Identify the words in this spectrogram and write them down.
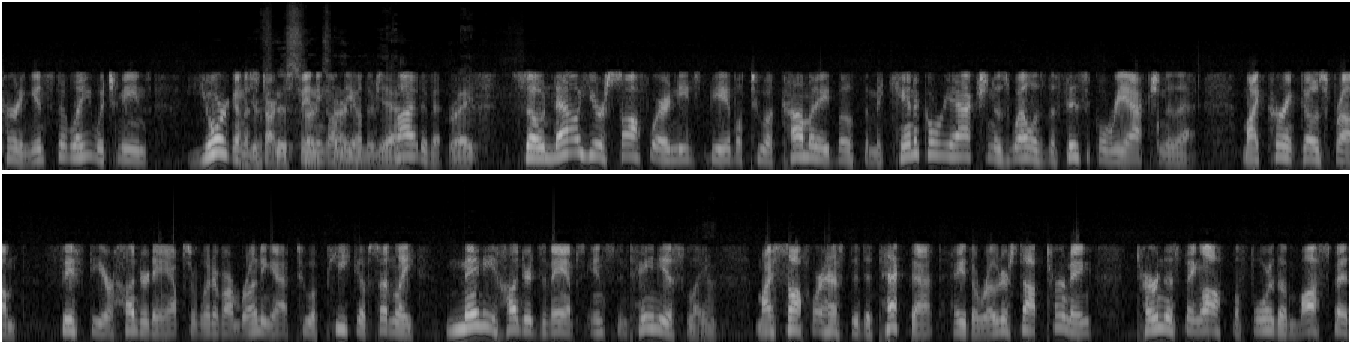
turning instantly, which means you're going to start spinning on the other yeah, side of it. Right. So now your software needs to be able to accommodate both the mechanical reaction as well as the physical reaction to that. My current goes from 50 or 100 amps or whatever I'm running at to a peak of suddenly many hundreds of amps instantaneously. Yeah. My software has to detect that. Hey, the rotor stopped turning. Turn this thing off before the MOSFETs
